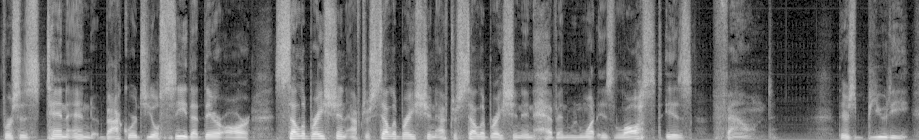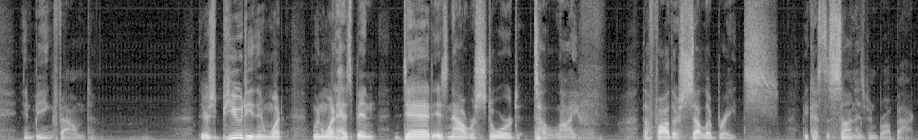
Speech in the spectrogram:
verses 10 and backwards, you'll see that there are celebration after celebration after celebration in heaven when what is lost is found. There's beauty in being found. There's beauty in what, when what has been dead is now restored to life. The Father celebrates because the Son has been brought back.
